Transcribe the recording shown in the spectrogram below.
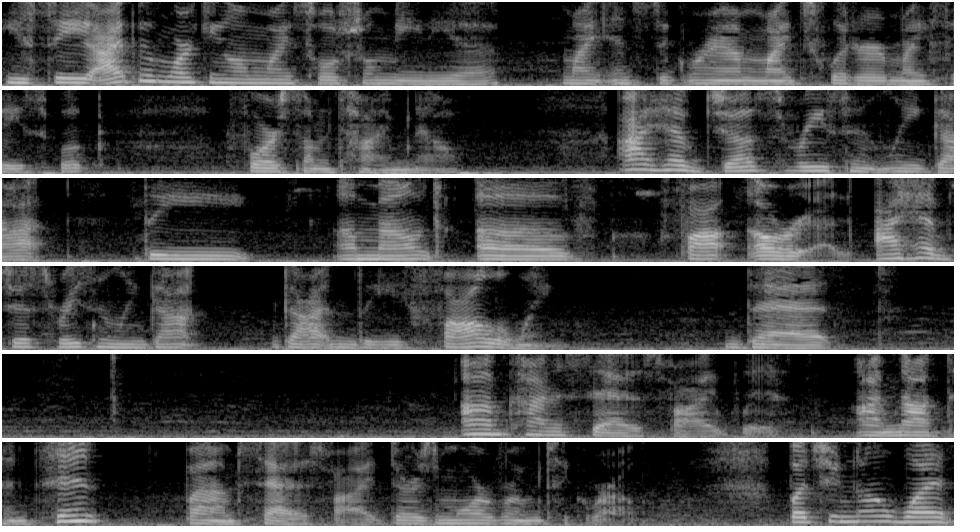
You see, I've been working on my social media, my Instagram, my Twitter, my Facebook for some time now. I have just recently got the amount of fo- or I have just recently got gotten the following that I'm kind of satisfied with. I'm not content, but I'm satisfied. There's more room to grow. But you know what?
